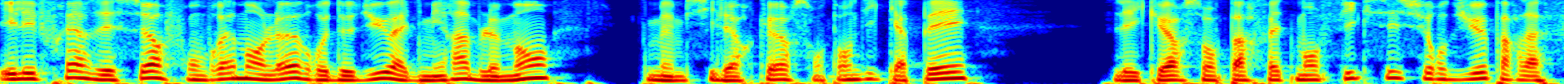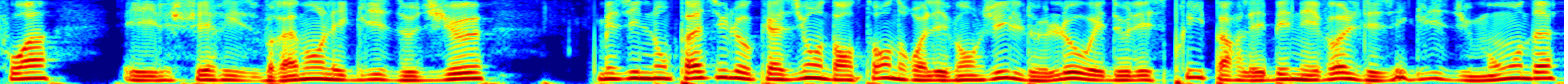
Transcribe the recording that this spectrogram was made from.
et les frères et sœurs font vraiment l'œuvre de Dieu admirablement, même si leurs cœurs sont handicapés. Les cœurs sont parfaitement fixés sur Dieu par la foi, et ils chérissent vraiment l'Église de Dieu, mais ils n'ont pas eu l'occasion d'entendre l'évangile de l'eau et de l'esprit par les bénévoles des églises du monde.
